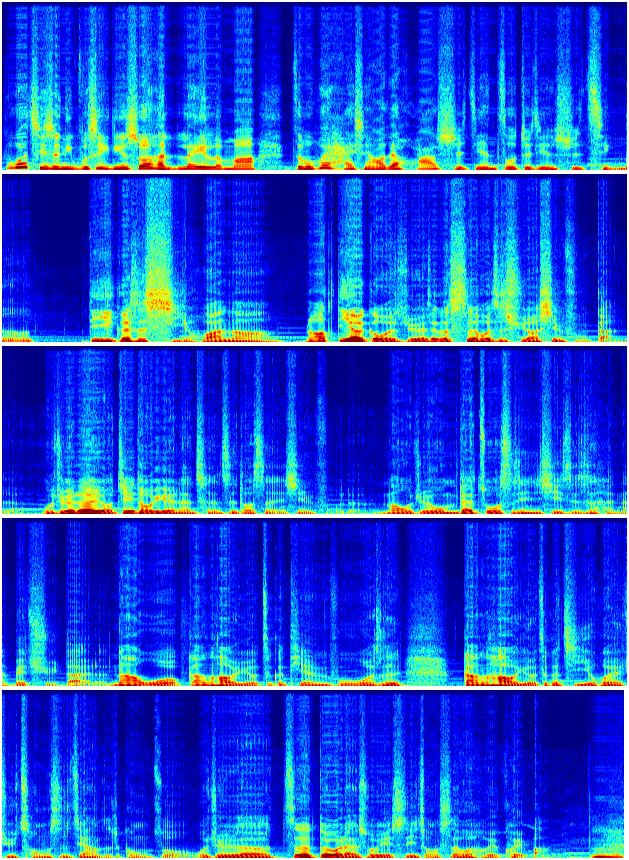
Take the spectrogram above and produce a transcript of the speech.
不过，其实你不是已经说很累了吗？怎么会还想要再花时间做这件事情呢？第一个是喜欢啊，然后第二个，我觉得这个社会是需要幸福感的。我觉得有街头艺人的城市都是很幸福的。那我觉得我们在做事情其实是很难被取代的。那我刚好有这个天赋，或是刚好有这个机会去从事这样子的工作，我觉得这对我来说也是一种社会回馈吧。嗯，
